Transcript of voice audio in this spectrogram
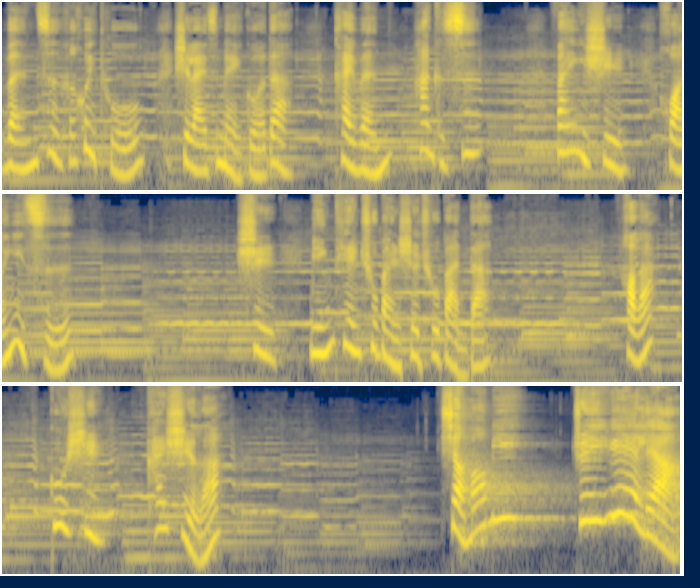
文字和绘图是来自美国的凯文·汉克斯，翻译是黄义慈，是明天出版社出版的。好啦，故事开始啦！小猫咪追月亮，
